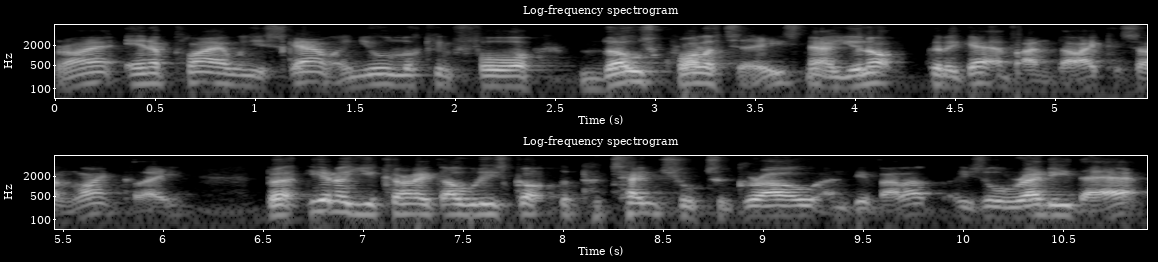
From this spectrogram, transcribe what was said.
right? In a player, when you're scouting, you're looking for those qualities. Now, you're not going to get a Van Dijk; it's unlikely. But you know, you kind of go, well, he's got the potential to grow and develop. He's already there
